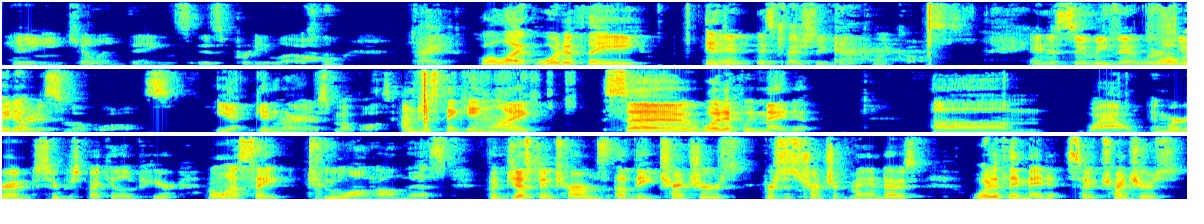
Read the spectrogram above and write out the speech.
hitting and killing things is pretty low, right? Well, like, what if they? It, and especially for the point cost, and assuming that we're Well, getting don't- rid of smoke walls. yeah, getting Right. rid of smoke walls. I'm just thinking, like, so what if we made it? Um, wow, and we're going super speculative here. I don't want to say too long on this, but just in terms of the trenchers versus trencher commandos, what if they made it so trenchers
